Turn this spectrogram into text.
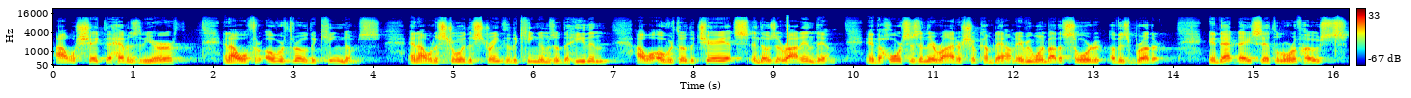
I will shake the heavens and the earth, and I will th- overthrow the kingdoms and I will destroy the strength of the kingdoms of the heathen. I will overthrow the chariots and those that ride in them, and the horses and their riders shall come down, every one by the sword of his brother. In that day, saith the Lord of hosts,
